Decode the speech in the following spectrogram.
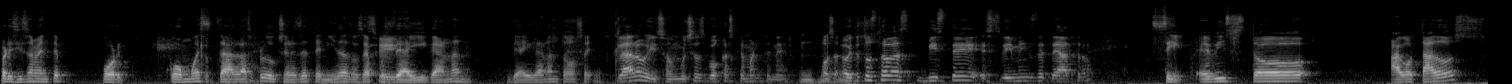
Precisamente por cómo están las producciones detenidas, o sea, pues de ahí ganan. De ahí ganan todos ellos. Claro, y son muchas bocas que mantener. O sea, ahorita tú estabas, ¿viste streamings de teatro? Sí, he visto Agotados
